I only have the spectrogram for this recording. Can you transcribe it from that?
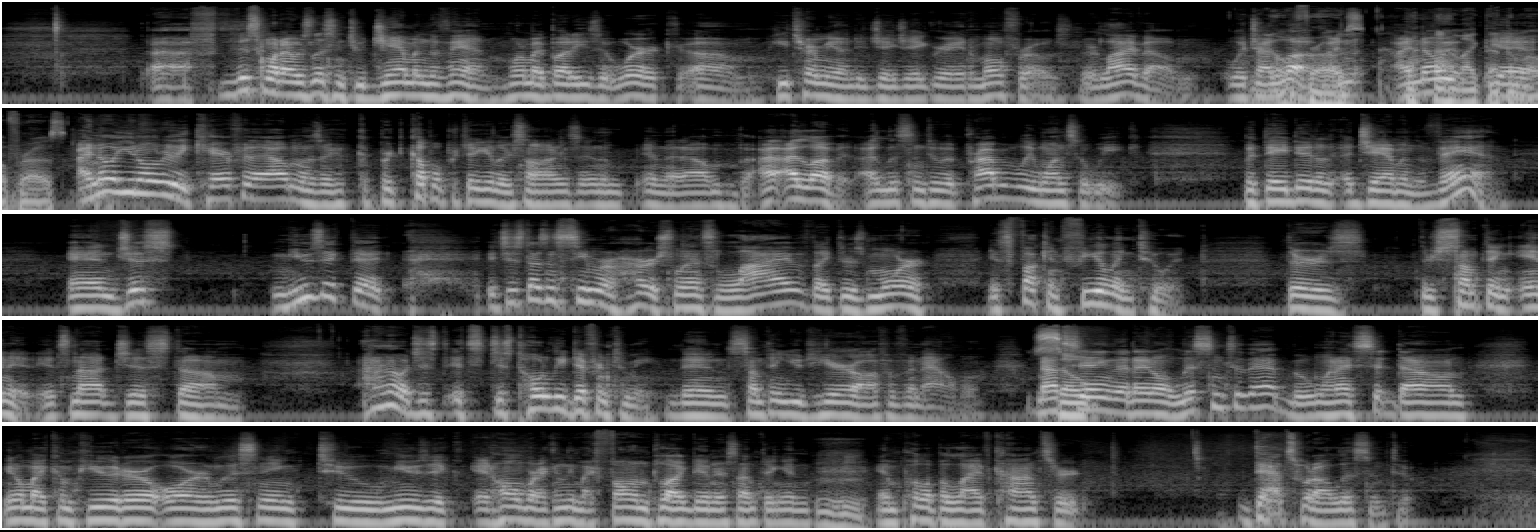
uh, this one I was listening to, Jam in the Van. One of my buddies at work, um, he turned me on to JJ Grey and the Mofros, their live album, which I love. I, I know, I like that. yeah, The Mofros. I know you don't really care for that album. There's a couple particular songs in in that album, but I, I love it. I listen to it probably once a week. But they did a, a jam in the van, and just music that it just doesn't seem rehearsed when it's live. Like there's more, it's fucking feeling to it. There's there's something in it. It's not just um, I don't know. It just it's just totally different to me than something you'd hear off of an album. Not So- saying that I don't listen to that, but when I sit down, you know, my computer or listening to music at home where I can leave my phone plugged in or something and Mm-hmm. and pull up a live concert, that's what I'll listen to.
